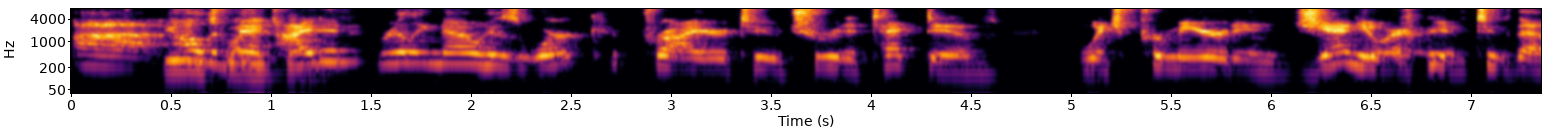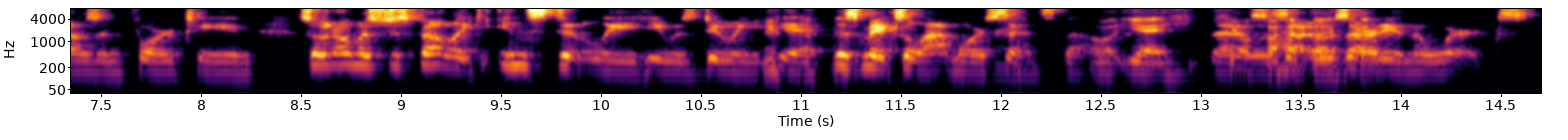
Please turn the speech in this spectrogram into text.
uh, I'll admit I didn't really know his work prior to True Detective, which premiered in January of 2014. So it almost just felt like instantly he was doing it. this makes a lot more sense though. Well, yeah, he, that he was, had that that, was that- already in the works.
